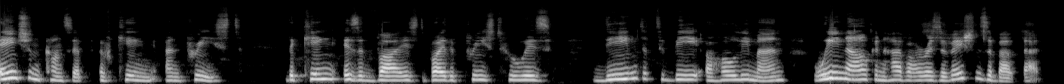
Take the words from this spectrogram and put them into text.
ancient concept of king and priest, the king is advised by the priest who is deemed to be a holy man. We now can have our reservations about that.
